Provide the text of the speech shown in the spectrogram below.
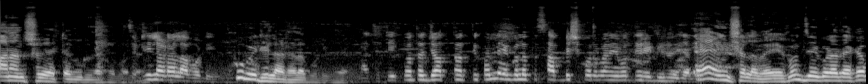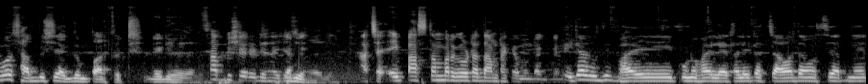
মানানসই একটা গরু দেখে বলে। আচ্ছা ঢিলা ঢালা বডি খুবই ঢিলা ঢালা বডি ভাই। আচ্ছা ঠিক মতো যত্নতি করলে এগুলো তো ছাব্বিশ কোরবানির মধ্যে রেডি হয়ে যাবে। হ্যাঁ ইনশাল্লাহ ভাই এখন যে গোড়া দেখাবো ছাব্বিশে একদম পারফেক্ট রেডি হয়ে যাবে। ছাব্বিশে রেডি হয়ে যাবে। আচ্ছা এই পাঁচ নাম্বার গরুটার দামটা কেমন রাখবেন? এটা যদি ভাই কোনো ভাই লেয় তাহলে এটা চাওয়া দাম হচ্ছে আপনার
